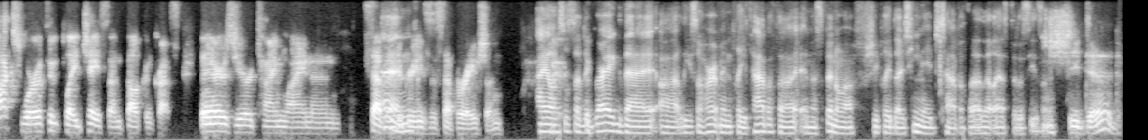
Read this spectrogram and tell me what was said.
Foxworth, who played Chase on Falcon Crest. There's your timeline and seven And- degrees of separation. I also said to Greg that uh, Lisa Hartman played Tabitha in a spinoff. She played the teenage Tabitha that lasted a season. She did.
